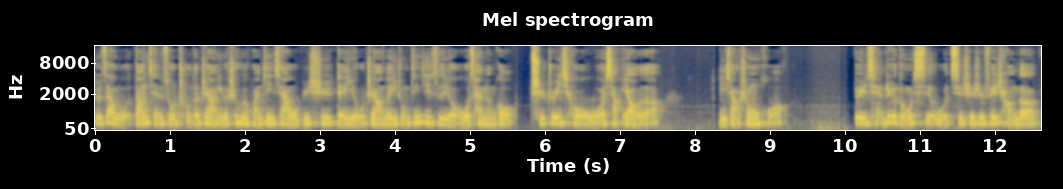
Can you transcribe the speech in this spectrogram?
就是在我当前所处的这样一个社会环境下，我必须得有这样的一种经济自由，我才能够去追求我想要的理想生活。对于钱这个东西，我其实是非常的，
